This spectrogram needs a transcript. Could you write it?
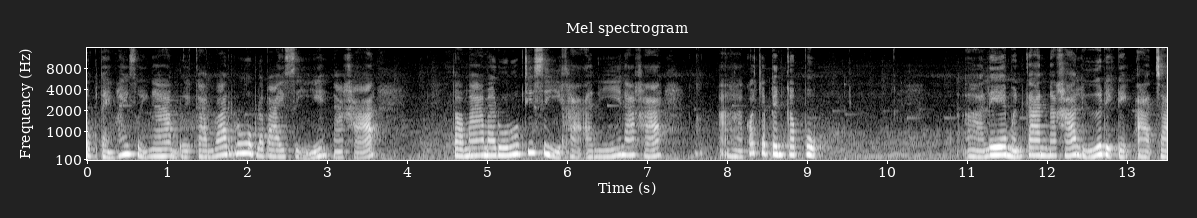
ตกแต่งให้สวยงาม โดยการวาดรูประบายสีนะคะ ต่อมามาดูรูปที่ 4 ค่ะ อันนี้นะคะก็จะเป็นกระปุกเลเหมือนกันนะคะ หรือเด็กๆอาจจะ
